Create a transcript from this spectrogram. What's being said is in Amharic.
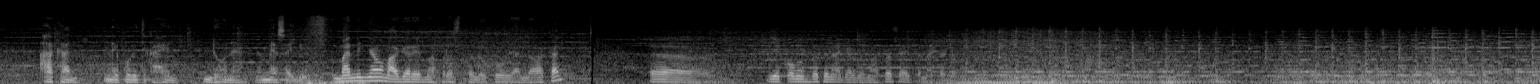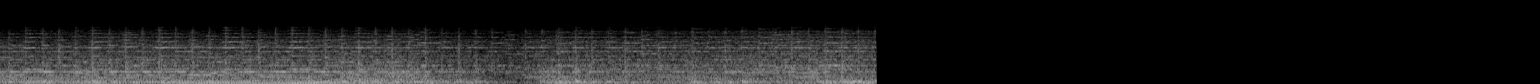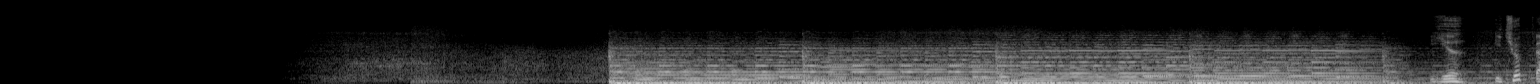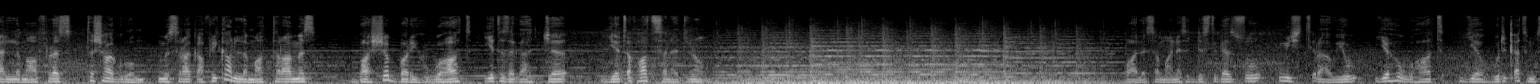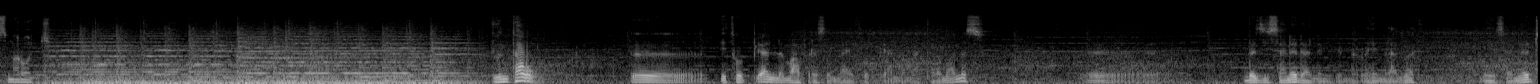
አካል እና የፖለቲካ ኃይል እንደሆነ ነው የሚያሳየው። ማንኛውም ሀገር የማፍረስ ተልእኮ ያለው አካል የቆመበትን ሀገር በማፍረስ አይጠናቀቅም። ይህ ኢትዮጵያን ለማፍረስ ተሻግሮም ምስራቅ አፍሪካን ለማተራመስ በአሸባሪ ህወሓት የተዘጋጀ የጥፋት ሰነድ ነው። ባለ 86 ገጹ ምስጢራዊው የህወሓት የውድቀት መስመሮች ጁንታው ኢትዮጵያን ለማፍረስና ኢትዮጵያን ለማተረማመስ በዚህ ሰነድ አለ የሚጀምረው። ይሄ ምናልባት ይሄ ሰነድ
